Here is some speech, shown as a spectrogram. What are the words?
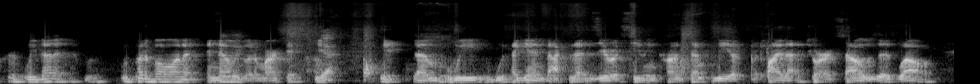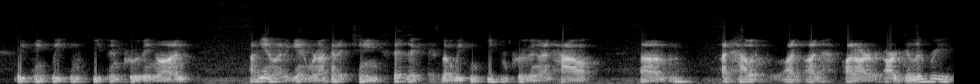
we've done it, we put a bow on it, and now we go to market. Yeah. It um, we, we again back to that zero ceiling concept. We apply that to ourselves as well. We think we can keep improving on uh, you know, and again, we're not going to change physics, but we can keep improving on how, um, on how it, on, on, on our, our delivery,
